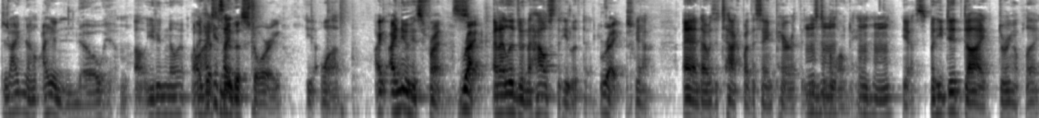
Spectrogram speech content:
Did I know? I didn't know him. Oh, you didn't know him? Oh, I just knew the story. Yeah, well, I, I knew his friends. Right. And I lived in the house that he lived in. Right. Yeah. And I was attacked by the same parrot that used to mm-hmm. belong to him. Mm-hmm. Yes. But he did die during a play.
